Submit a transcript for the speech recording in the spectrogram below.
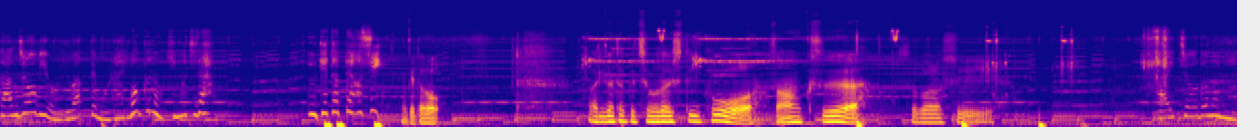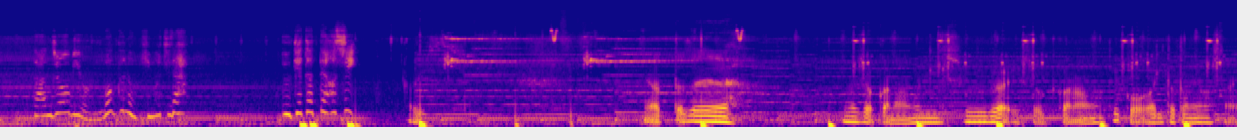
誕生日を祝ってもらい僕の気持ちだ。受け取ってほしい。受け取ろう。ありがたく頂戴していこう。サンクス素晴らしい。隊長殿に誕生日を僕の気持ちだ。受け取ってほしい。はい。やったぜ。どうしようかな。もう2週ぐらいしようかな。結構割と貯めましたね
